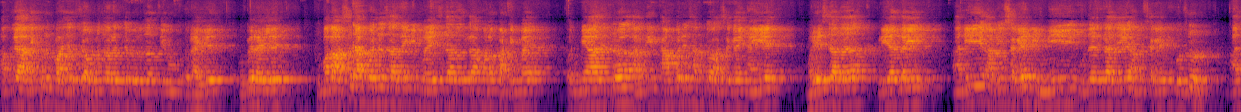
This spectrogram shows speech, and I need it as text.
आपल्या अधिकृत भाजपच्या उमेदवारांच्या विरोधात ते उ- राहिले उभे राहिले. तुम्हाला असं दाखवायचं चाललंय की महेश दादांना आम्हाला पाठिंबा आहे. पण मी आज इथं अगदी ठामपणे सांगतो असं काही नाहीये. महेश दादा प्रियाताई आणि आम्ही सगळ्यांनी मी उदयनराजे आम्ही सगळ्यांनी बसून आज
